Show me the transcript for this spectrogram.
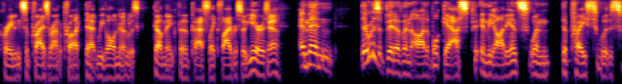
creating surprise around a product that we've all known was coming for the past like five or so years. Yeah. And then there was a bit of an audible gasp in the audience when the price was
